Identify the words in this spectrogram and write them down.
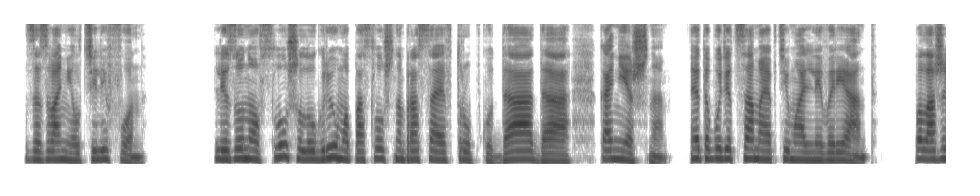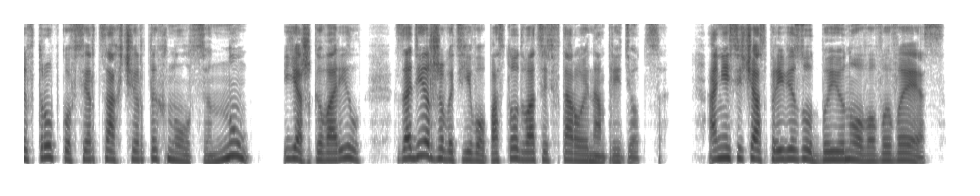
Зазвонил телефон. Лизунов слушал угрюмо, послушно бросая в трубку. «Да, да, конечно, это будет самый оптимальный вариант. Положив трубку, в сердцах чертыхнулся. «Ну, я ж говорил, задерживать его по 122-й нам придется. Они сейчас привезут Баюнова в ВВС».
